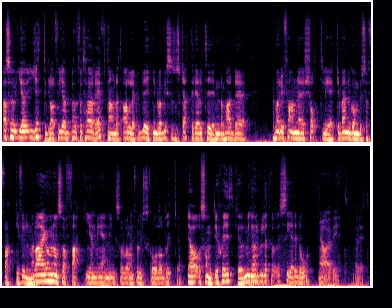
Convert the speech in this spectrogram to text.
alltså jag är jätteglad för jag har fått höra i efterhand att alla i publiken, det var vissa som skrattade hela tiden. De hade... De hade ju fan eh, shotleker varenda gång du sa fuck i filmen. Varje gång någon sa fuck i en mening så var de tvungna att skåla och dricka. Ja, och sånt är skitkul. Men jag hade velat se det då. Ja, jag vet. Jag vet.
